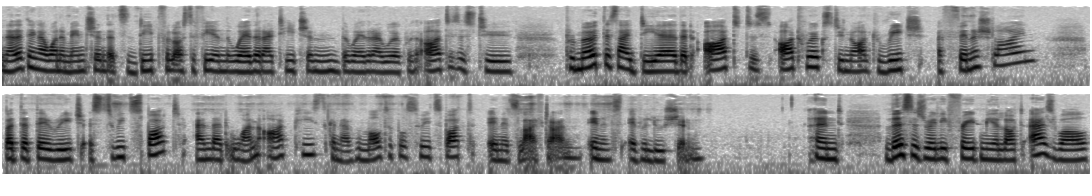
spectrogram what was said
Another thing I want to mention that's deep philosophy in the way that I teach and the way that I work with artists is to promote this idea that art does, artworks do not reach a finish line, but that they reach a sweet spot, and that one art piece can have multiple sweet spots in its lifetime, in its evolution. And this has really freed me a lot as well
